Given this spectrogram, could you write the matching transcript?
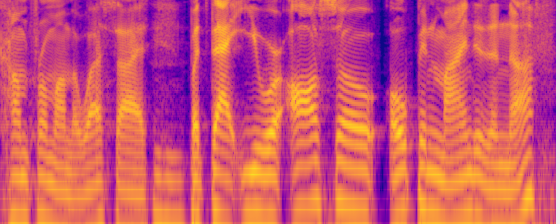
come from on the west side, Mm-hmm. but that you were also open minded enough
